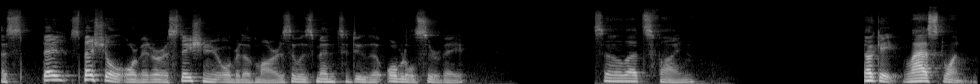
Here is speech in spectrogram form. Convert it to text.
a spe special orbit or a stationary orbit of Mars. It was meant to do the orbital survey. So that's fine. Okay, last one.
